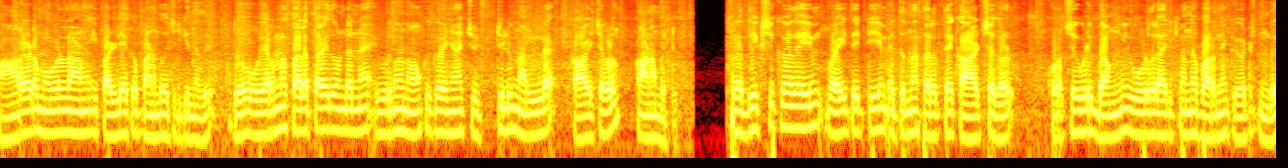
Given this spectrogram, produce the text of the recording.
പാറയുടെ മുകളിലാണ് ഈ പള്ളിയൊക്കെ പണിത് വെച്ചിരിക്കുന്നത്. ഇത് ഉയർന്ന സ്ഥലത്തായതുകൊണ്ട് തന്നെ ഇവിടുന്ന് നോക്കിക്കഴിഞ്ഞാൽ ചുറ്റിലും നല്ല കാഴ്ചകളും കാണാൻ പറ്റും. പ്രതീക്ഷിക്കാതെയും വഴിതെറ്റിയും എത്തുന്ന സ്ഥലത്തെ കാഴ്ചകൾ കുറച്ചുകൂടി ഭംഗി കൂടുതലായിരിക്കുമെന്ന് പറഞ്ഞ് കേട്ടിട്ടുണ്ട്.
